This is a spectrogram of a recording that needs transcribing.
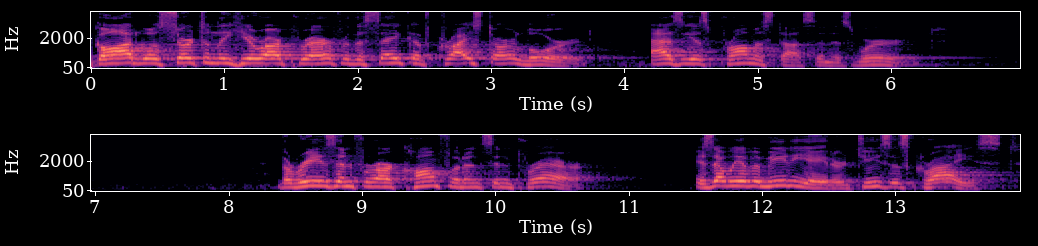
God will certainly hear our prayer for the sake of Christ our Lord, as He has promised us in His Word. The reason for our confidence in prayer is that we have a mediator, Jesus Christ.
